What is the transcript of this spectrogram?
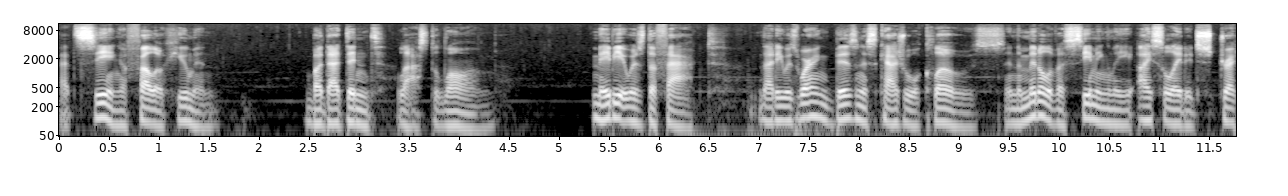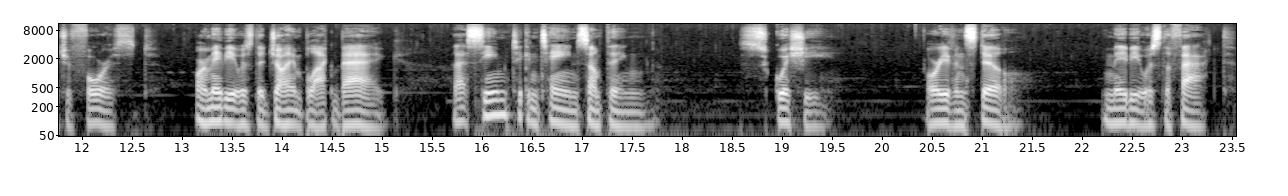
at seeing a fellow human, but that didn't last long. Maybe it was the fact that he was wearing business casual clothes in the middle of a seemingly isolated stretch of forest, or maybe it was the giant black bag that seemed to contain something squishy, or even still, maybe it was the fact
